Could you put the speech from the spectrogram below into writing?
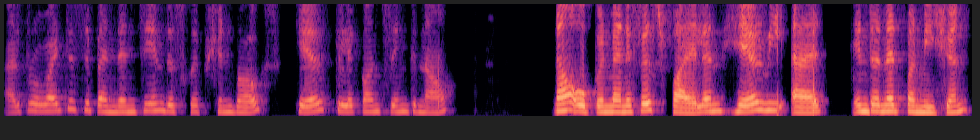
I'll provide this dependency in description box. Here click on sync now. Now open manifest file and here we add internet permission.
